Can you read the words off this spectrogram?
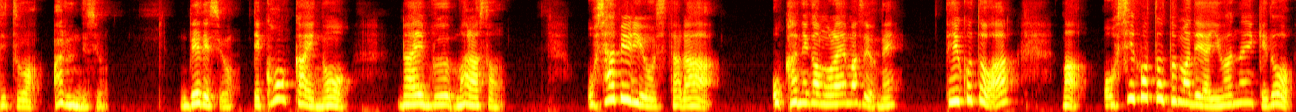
実はあるんですよ。でですよ。で、今回のライブマラソン、おしゃべりをしたらお金がもらえますよね。っていうことは、まあ、お仕事とまでは言わないけど、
